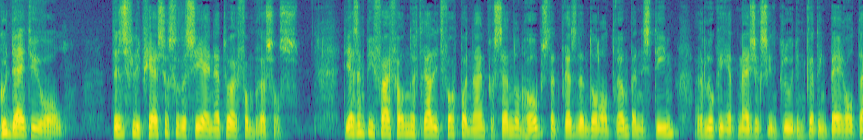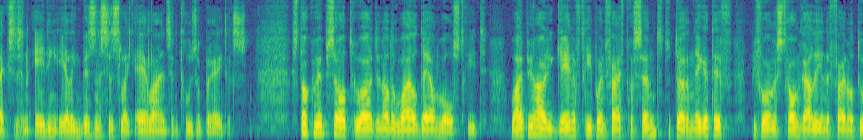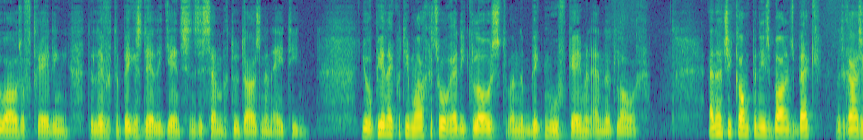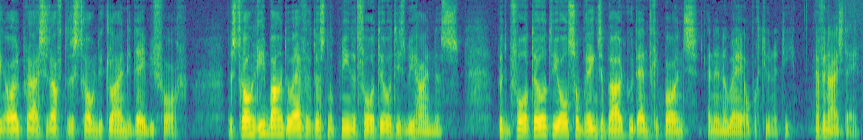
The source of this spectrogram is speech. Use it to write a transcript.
good day to you all. This is Philippe Gijsers for the CA network from Brussels. The S&P 500 rallied 4.9% on hopes that President Donald Trump and his team are looking at measures including cutting payroll taxes and aiding ailing businesses like airlines and cruise operators. Stock whipsawed throughout another wild day on Wall Street, wiping out a gain of 3.5% to turn negative before a strong rally in the final two hours of trading delivered the biggest daily gain since December 2018. European equity markets were already closed when the big move came and ended lower. Energy companies bounced back with rising oil prices after the strong decline the day before. The strong rebound, however, does not mean that volatility is behind us. But volatility also brings about good entry points and, in a way, opportunity. Have a nice day.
